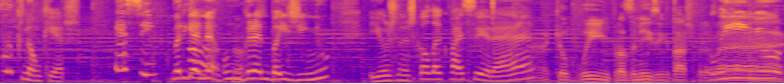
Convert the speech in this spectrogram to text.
Porque não queres. É assim. Mariana, Ah, um grande beijinho. E hoje na escola é que vai ser, hein? Aquele bolinho para os amigos em que dás parabéns. Bolinho,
